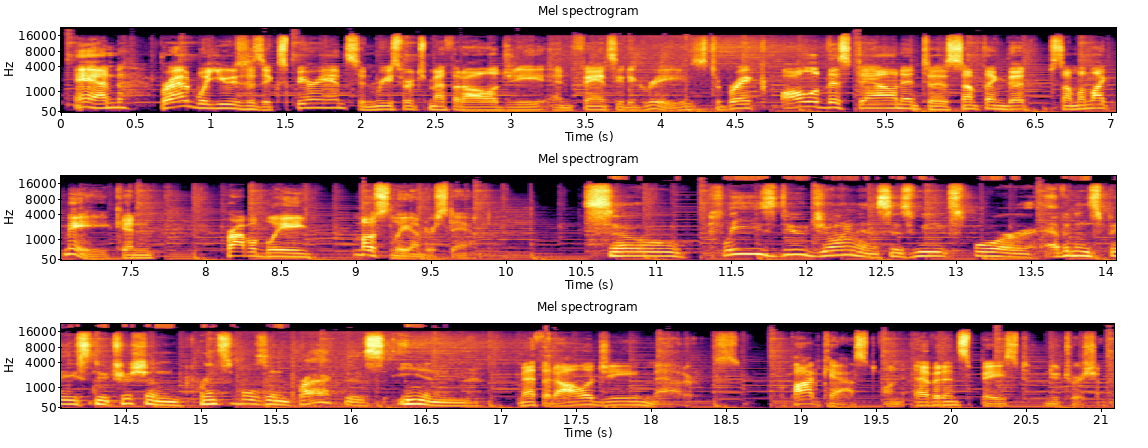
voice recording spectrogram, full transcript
And Brad will use his experience in research methodology and fancy degrees to break all of this down into something that someone like me can probably mostly understand. So please do join us as we explore evidence based nutrition principles and practice in Methodology Matters, a podcast on evidence based nutrition.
